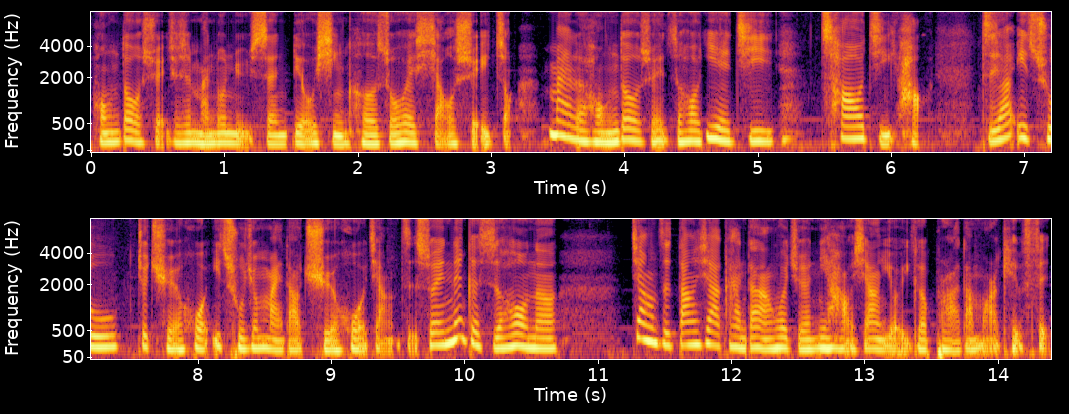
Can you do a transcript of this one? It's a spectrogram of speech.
红豆水就是蛮多女生流行喝，说会消水肿。卖了红豆水之后，业绩超级好，只要一出就缺货，一出就卖到缺货这样子。所以那个时候呢。这样子当下看，当然会觉得你好像有一个 product market fit，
